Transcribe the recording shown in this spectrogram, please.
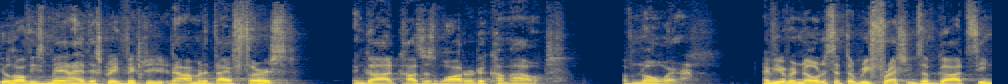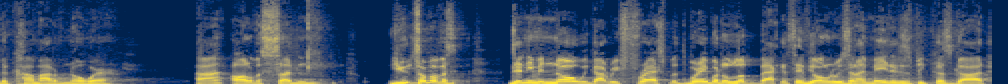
killed all these men. I had this great victory. Now I'm going to die of thirst. And God causes water to come out of nowhere. Have you ever noticed that the refreshings of God seem to come out of nowhere? Huh? All of a sudden, you, some of us didn't even know we got refreshed, but we're able to look back and say, the only reason I made it is because God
